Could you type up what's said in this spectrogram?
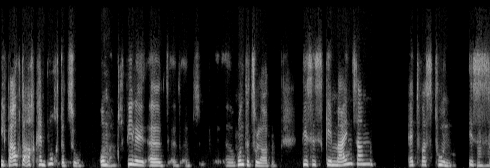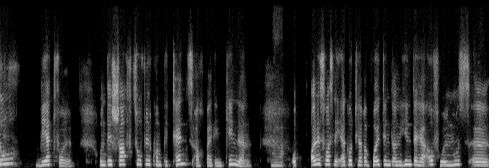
Ich brauche da auch kein Buch dazu, um Mhm. Spiele äh, äh, runterzuladen. Dieses gemeinsam etwas tun ist Mhm. so wertvoll und es schafft so viel Kompetenz auch bei den Kindern. Ja. Alles, was eine Ergotherapeutin dann hinterher aufholen muss, äh,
